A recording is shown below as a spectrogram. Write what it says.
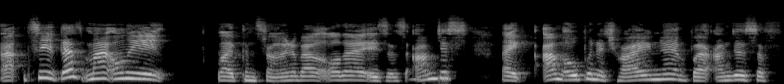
Uh, see, that's my only like concern about all that is just I'm mm-hmm. just like I'm open to trying it, but I'm just af-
